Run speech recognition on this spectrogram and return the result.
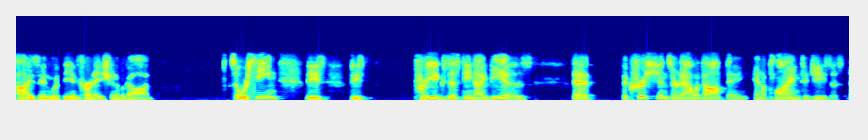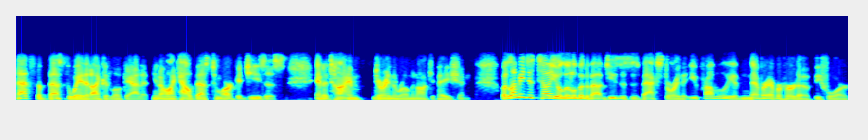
ties in with the incarnation of a God. So we're seeing these these pre-existing ideas that the Christians are now adopting and applying to Jesus. That's the best way that I could look at it. You know, like how best to market Jesus in a time during the Roman occupation. But let me just tell you a little bit about Jesus' backstory that you probably have never ever heard of before.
